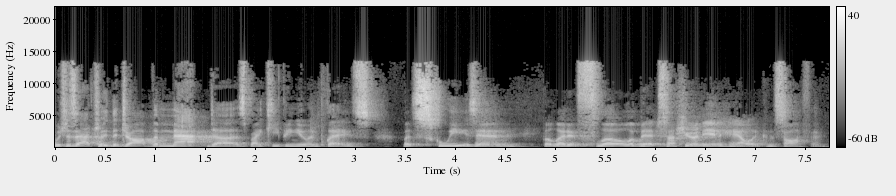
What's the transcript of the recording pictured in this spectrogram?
which is actually the job the mat does by keeping you in place. But squeeze in, but let it flow a bit, especially on inhale, it can soften.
